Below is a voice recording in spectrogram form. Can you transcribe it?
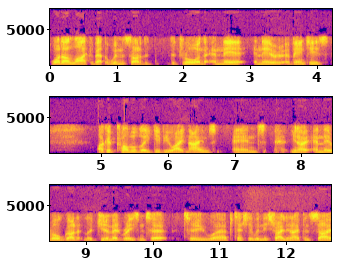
what I like about the women's side of the, the draw and, and their and their event is. I could probably give you eight names, and you know, and they've all got a legitimate reason to to uh, potentially win the Australian Open. So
